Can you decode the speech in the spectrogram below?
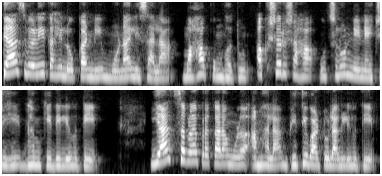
त्याचवेळी काही लोकांनी मोनालिसाला महाकुंभतून अक्षरशः उचलून नेण्याचीही धमकी दिली होती. याच सगळ्या प्रकारामुळं आम्हाला भीती वाटू लागली होती.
